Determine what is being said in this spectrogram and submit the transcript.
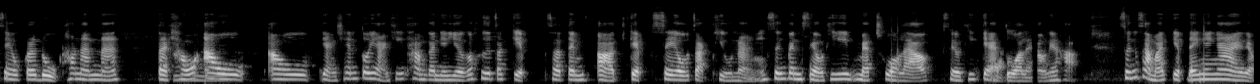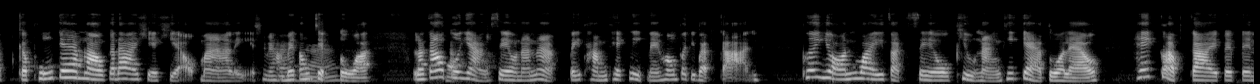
เซลล์กระดูกเท่านั้นนะ แต่เขาเอา เอาอย่างเช่นตัวอย่างที่ทำกันเยอะๆ ก็คือจะเก็บสเต็มอ่าเก็บเซลล์จากผิวหนัง ซึ่งเป็นเซลล์ที่ mature แล้ว เซลล์ที่แก่ตัวแล้วเนี่ยค่ะ ซึ่งสามารถเก็บได้ง่ายๆแบบกระพุ้งแก้มเราก็ได้เขี่ยๆออกมาอะไรอย่างเงี้ยใช่ไหมคะไม่ต้องเจ็บตัว แล้วก็เอาตัวอย่างเซลล์นั้นอะไปทำเทคนิคในห้องปฏิบัติการ เพื่อย้อนวัยจากเซลล์ผิวหนังที่แก่ตัวแล้ว ให้กลับกลายไปเป็น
